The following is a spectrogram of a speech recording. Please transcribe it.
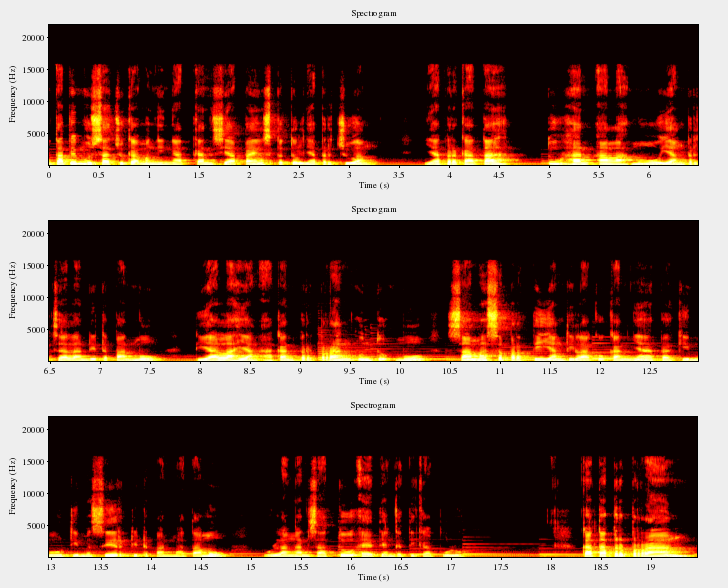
Tetapi Musa juga mengingatkan siapa yang sebetulnya berjuang. Ia berkata, Tuhan Allahmu yang berjalan di depanmu, dialah yang akan berperang untukmu sama seperti yang dilakukannya bagimu di Mesir di depan matamu. Ulangan 1 ayat yang ke-30. Kata berperang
